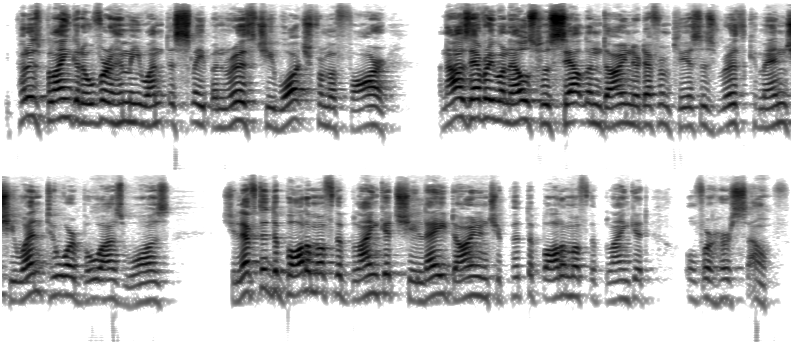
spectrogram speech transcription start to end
He put his blanket over him, he went to sleep, and Ruth, she watched from afar. And as everyone else was settling down their different places, Ruth came in. She went to where Boaz was. She lifted the bottom of the blanket, she lay down, and she put the bottom of the blanket over herself,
